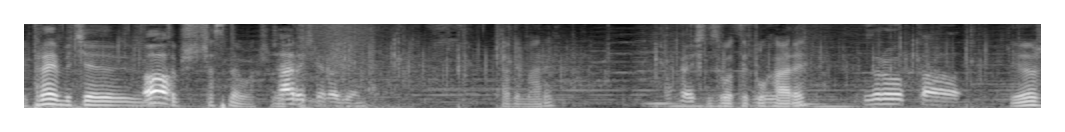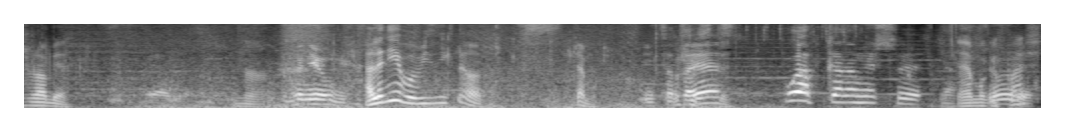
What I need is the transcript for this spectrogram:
I prawie by cię O! to przyczasnęło. Czary się robią. Czary mary. Weź Złote zrób. puchary. Zrób to. Już robię. No. To nie umiesz. Ale nie, bo mi zniknęło to. Czemu? I co to Oszusty. jest? Pułapka na myszy. A ja mogę wpaść?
